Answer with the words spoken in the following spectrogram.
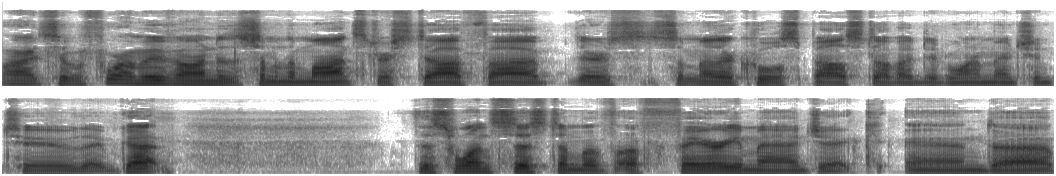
All right, so before I move on to some of the monster stuff, uh, there's some other cool spell stuff I did want to mention too. They've got this one system of, of fairy magic, and uh,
